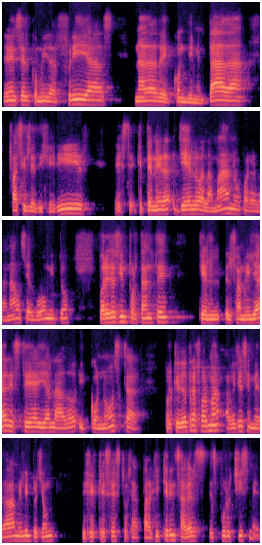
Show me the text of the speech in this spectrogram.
Deben ser comidas frías, nada de condimentada, fácil de digerir, este, que tener hielo a la mano para la náusea, el vómito. Por eso es importante que el, familiar esté ahí al lado y conozca, porque de otra forma a veces se me daba a mí la impresión, dije, ¿qué es esto? O sea, ¿para qué quieren saber? Es puro chisme.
